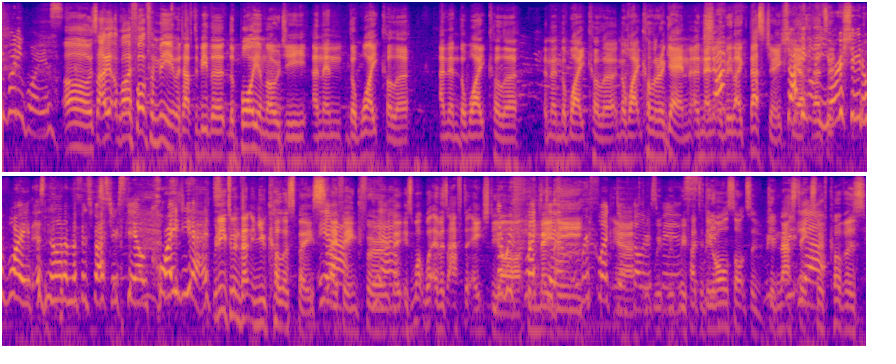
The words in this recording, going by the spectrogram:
two bunny boys. oh, so I, well, I thought for me it would have to be the the boy emoji, and then the white color, and then the white color, and then the white color, and the white color again, and then it'll be like that's Jake. Yeah, Shockingly, that's your it. shade of white is not on the Fitzpatrick scale quite yet. We need to invent a new color space, I think, for yeah. the, it's what, whatever's after HDR. The can reflective- maybe, reflective yeah, color we, we, space. We've had to do all sorts of gymnastics Yeah. with covers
